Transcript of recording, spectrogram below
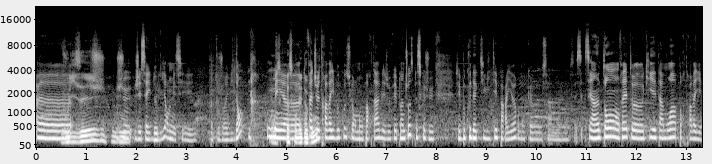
Euh, Vous lisez J'essaye de lire, mais c'est pas toujours évident. mais euh, en fait, je travaille beaucoup sur mon portable et je fais plein de choses parce que j'ai beaucoup d'activités par ailleurs. Donc c'est un temps en fait qui est à moi pour travailler.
